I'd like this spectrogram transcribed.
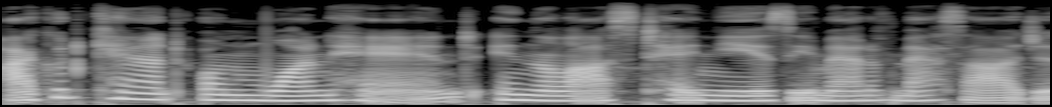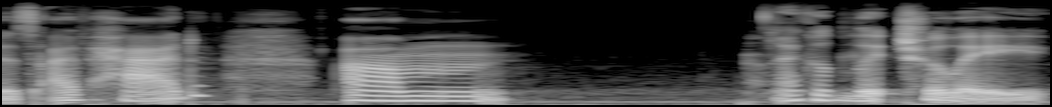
I could count on one hand in the last 10 years the amount of massages I've had. Um, I could literally,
